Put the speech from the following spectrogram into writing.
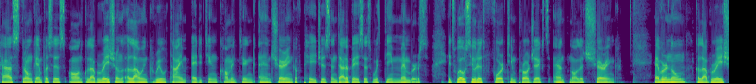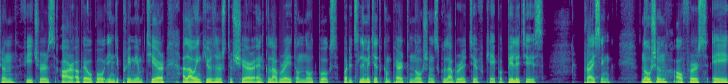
has strong emphasis on collaboration, allowing real-time editing, commenting, and sharing of pages and databases with team members. It's well suited for team projects and knowledge sharing. Evernote collaboration features are available in the premium tier, allowing users to share and collaborate on notebooks, but it's limited compared to Notion's collaborative capabilities. Pricing Notion offers a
